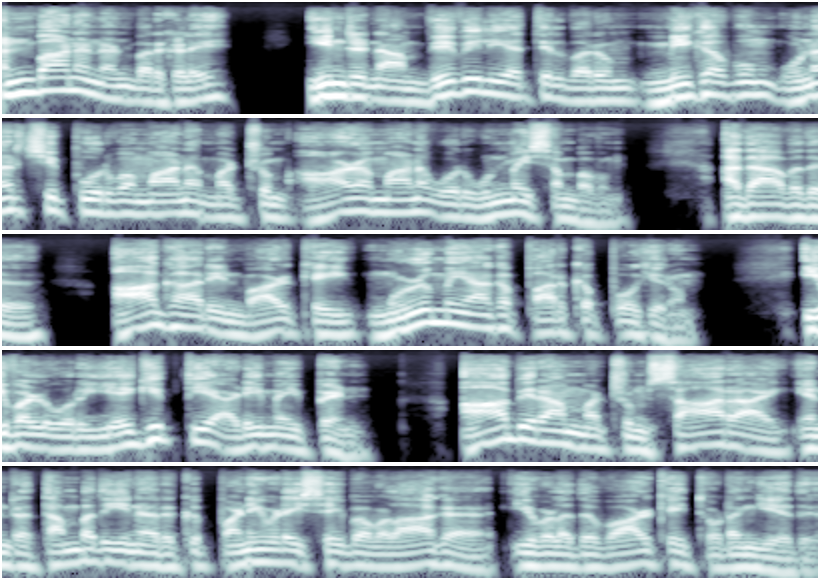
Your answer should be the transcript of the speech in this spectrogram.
அன்பான நண்பர்களே இன்று நாம் விவிலியத்தில் வரும் மிகவும் உணர்ச்சி பூர்வமான மற்றும் ஆழமான ஒரு உண்மை சம்பவம். அதாவது ஆகாரின் வாழ்க்கை முழுமையாக பார்க்கப் போகிறோம். இவள் ஒரு எகிப்திய அடிமை பெண். ஆபிராம் மற்றும் சாராய் என்ற தம்பதியினருக்கு பணிவிடை செய்பவளாக இவளது வாழ்க்கை தொடங்கியது.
